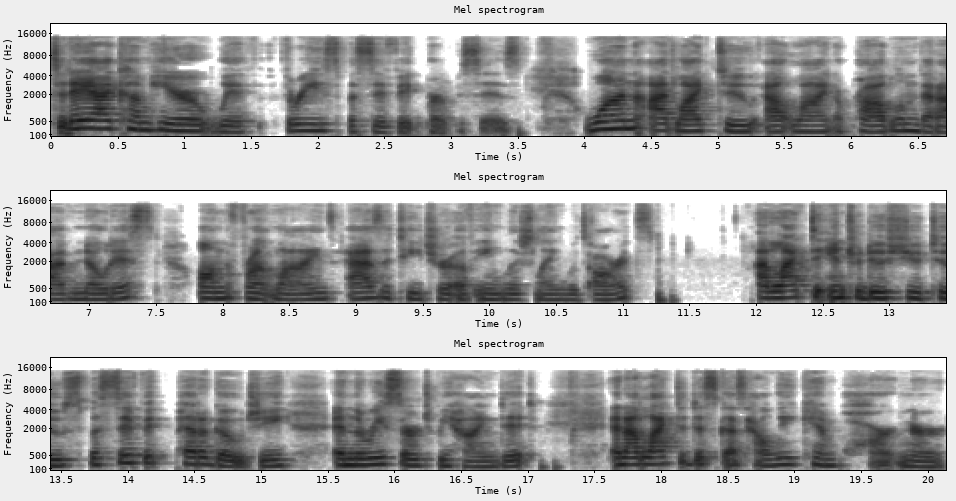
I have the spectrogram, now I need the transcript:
Today, I come here with three specific purposes. One, I'd like to outline a problem that I've noticed on the front lines as a teacher of English language arts. I'd like to introduce you to specific pedagogy and the research behind it. And I'd like to discuss how we can partner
